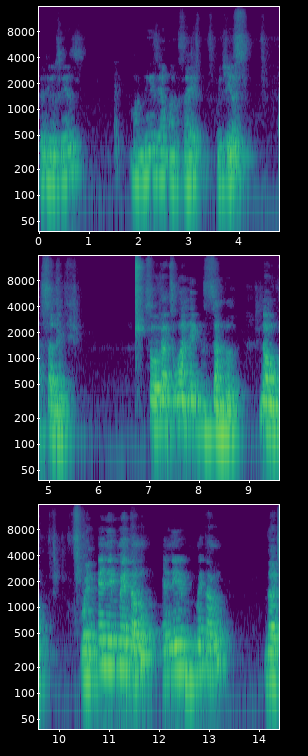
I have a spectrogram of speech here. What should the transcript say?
produces magnesium oxide, which is a solid. So that's one example. Now, when any metal, any metal that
